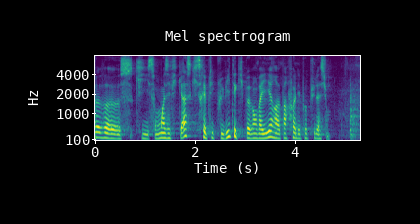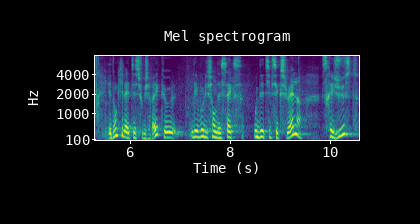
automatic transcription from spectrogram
euh, qui sont moins efficaces, qui se répliquent plus vite et qui peuvent envahir parfois les populations. Et donc il a été suggéré que l'évolution des sexes ou des types sexuels serait juste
